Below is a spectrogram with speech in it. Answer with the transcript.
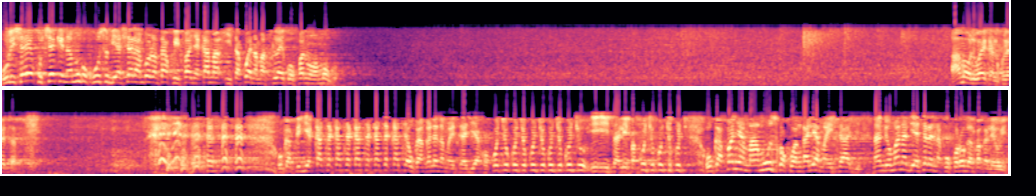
ulishawai kucheki na mungu kuhusu biashara ambayo unataka kuifanya kama itakuwa na masilahi kwa ufalme wa mungu ama uliwahi kalkuleta ukapigia kacha kacha kacha kacha kacha ukaangalia na mahitaji yako. Kuchu kuchu kuchu kuchu kuchu italipa. Kuchu kuchu kuchu. Ukafanya maamuzi kwa kuangalia mahitaji. Na ndio maana biashara inakukoroga mpaka leo hii.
